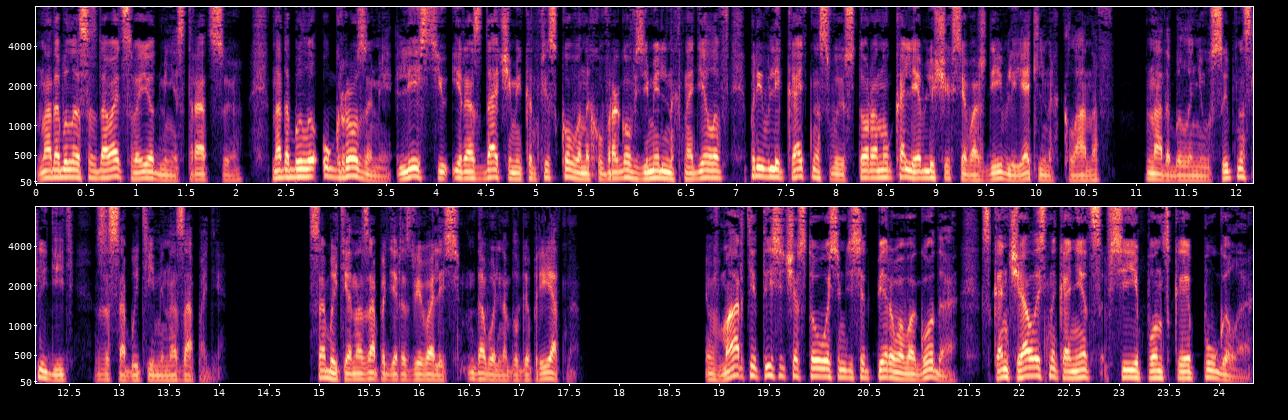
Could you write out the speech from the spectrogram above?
Надо было создавать свою администрацию. Надо было угрозами, лестью и раздачами конфискованных у врагов земельных наделов привлекать на свою сторону колеблющихся вождей влиятельных кланов. Надо было неусыпно следить за событиями на Западе. События на Западе развивались довольно благоприятно. В марте 1181 года скончалась, наконец, всеяпонское пугало,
